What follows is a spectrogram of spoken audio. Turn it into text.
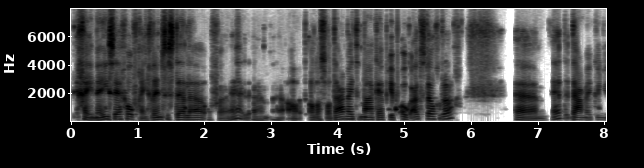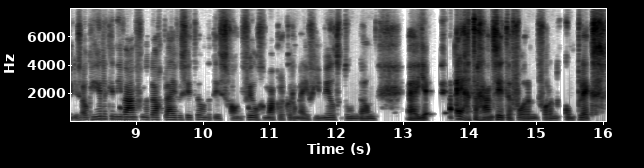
geen nee zeggen of geen grenzen stellen of eh, ehm, eh, al- alles wat daarmee te maken heeft. Je hebt ook uitstelgedrag. Ehm, hè, daarmee kun je dus ook heerlijk in die waan van de dag blijven zitten. Want het is gewoon veel gemakkelijker om even je mail te doen dan eh, je echt te gaan zitten voor een, voor een complex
